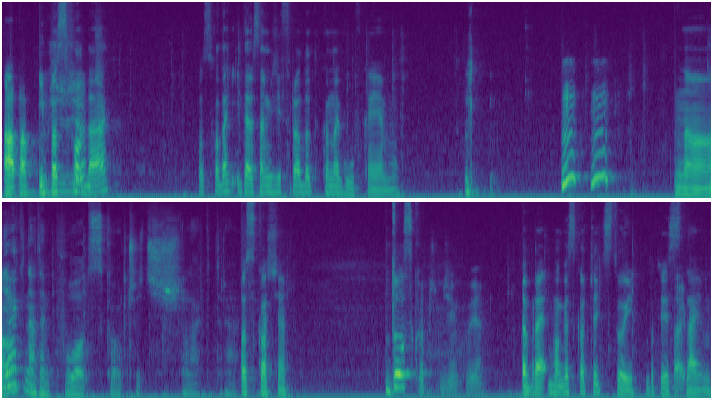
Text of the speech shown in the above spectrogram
A, pap, I po musisz schodach. Po schodach i teraz tam gdzie Frodo, tylko na główkę jemu. No. Jak na ten płot skoczyć, szlak trafi? Po skosie. wziąć? Doskocz, dziękuję. Dobra, mogę skoczyć? Stój, bo tu jest Tak. slime.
